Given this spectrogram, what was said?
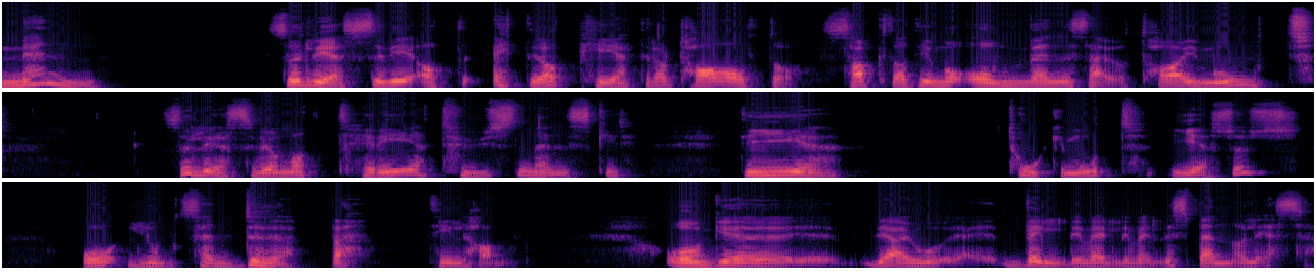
Men så leser vi at etter at Peter har talt og sagt at de må omvende seg og ta imot, så leser vi om at 3000 mennesker de tok imot Jesus og lot seg døpe til ham. Og eh, det er jo veldig, veldig, veldig spennende å lese.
